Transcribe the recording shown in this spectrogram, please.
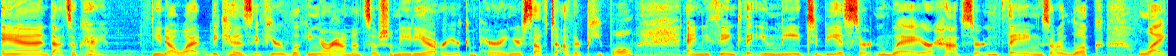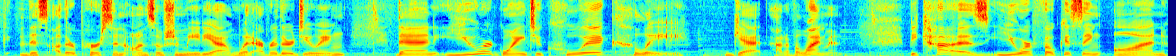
and that's okay. You know what? Because if you're looking around on social media or you're comparing yourself to other people and you think that you need to be a certain way or have certain things or look like this other person on social media and whatever they're doing, then you are going to quickly get out of alignment because you are focusing on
